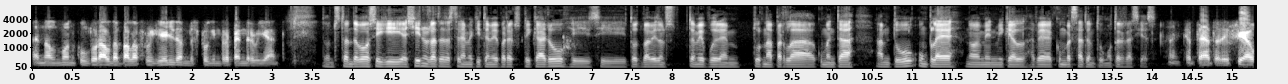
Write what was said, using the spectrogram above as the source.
en el món cultural de Palafrugell doncs es puguin reprendre aviat. Doncs tant de bo sigui així, nosaltres estarem aquí també per explicar-ho i si tot va bé doncs també podrem tornar a parlar, a comentar amb tu. Un plaer, novament, Miquel, haver conversat amb tu. Moltes gràcies. Encantat, adéu-siau.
